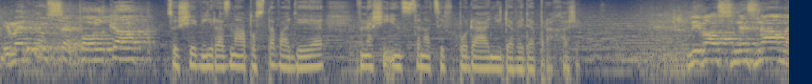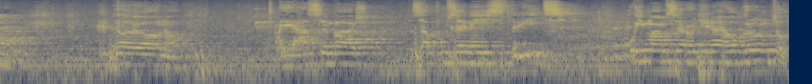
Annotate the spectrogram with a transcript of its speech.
Jmenuji se Polka. Což je výrazná postava děje v naší inscenaci v podání Davida Prachaře. My vás neznáme. No jo, no. Já jsem váš zapuzený strýc. Ujímám se rodinného gruntu.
